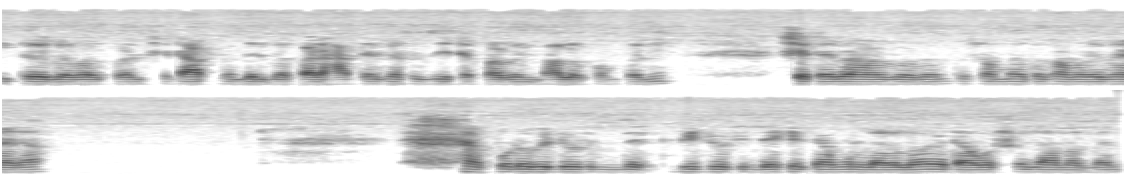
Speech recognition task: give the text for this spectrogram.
কি টয় ব্যবহার করেন সেটা আপনাদের ব্যাপার। হাতের কাছে যেটা পাবেন ভালো কোম্পানি সেটাই ব্যবহার করবেন। তো সম্মানিত খামারি ভাইরা হ্যাঁ, পুরো ভিডিওটি দে- ভিডিওটি দেখে কেমন লাগল এটা অবশ্যই জানাবেন।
